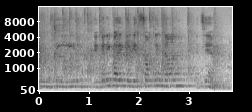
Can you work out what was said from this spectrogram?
Indeed. If anybody can get something done, it's him.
